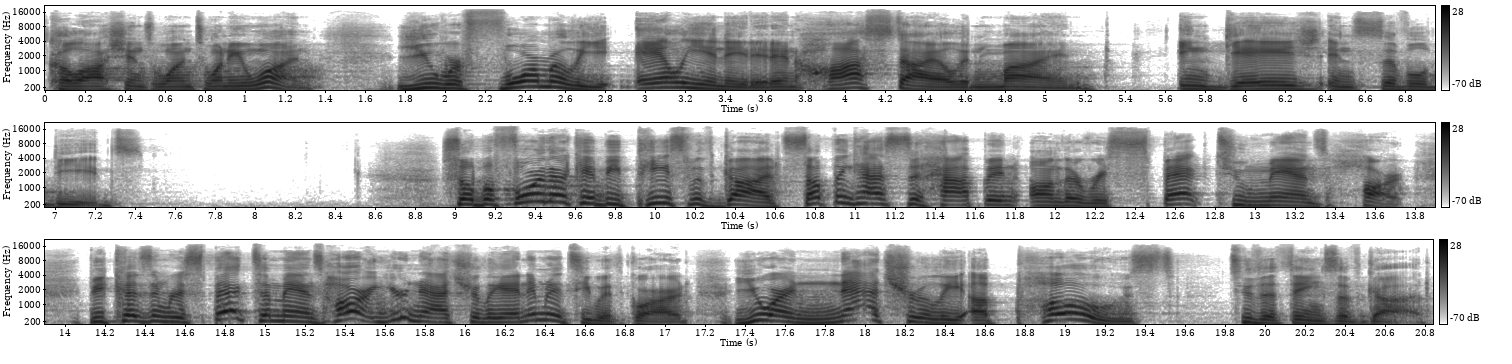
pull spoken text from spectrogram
Colossians 1:21, you were formerly alienated and hostile in mind, engaged in civil deeds. So before there can be peace with God, something has to happen on the respect to man's heart. Because in respect to man's heart, you're naturally at enmity with God. You are naturally opposed to the things of God.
